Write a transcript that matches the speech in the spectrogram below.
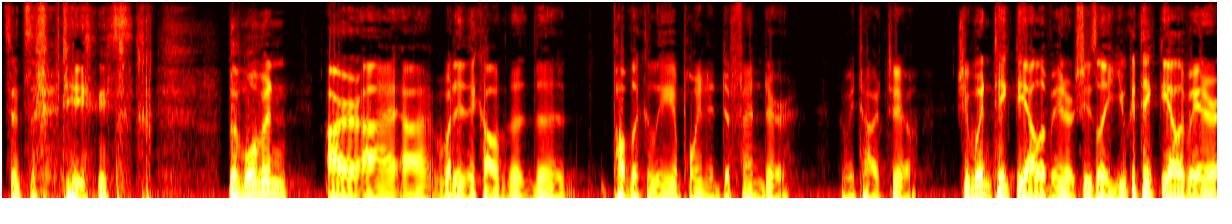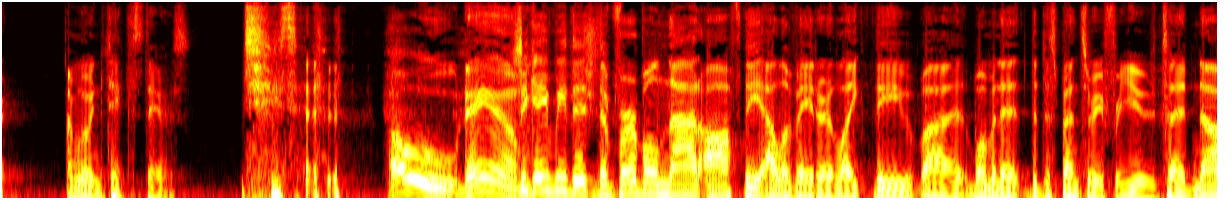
since the '50s. the woman, our uh, uh, what do they call it? the the publicly appointed defender that we talked to? She wouldn't take the elevator. She's like, "You could take the elevator. I'm going to take the stairs." She said, Oh, damn. She gave me the, the verbal nod off the elevator, like the uh, woman at the dispensary for you said, "No,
